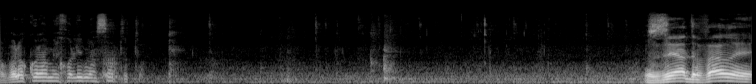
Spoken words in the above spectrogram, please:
אבל לא כולם יכולים לעשות אותו. זה הדבר אה,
